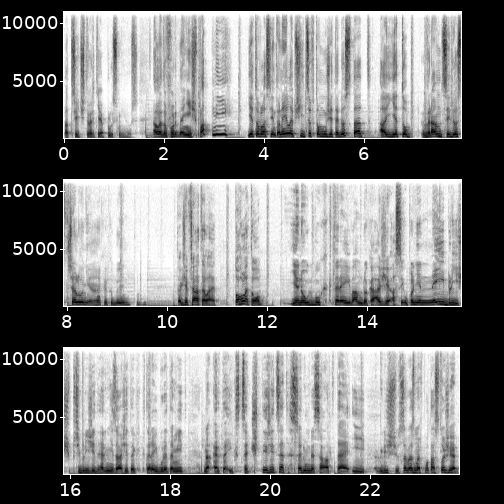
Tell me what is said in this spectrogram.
a 3 čtvrtě plus minus. Ale to furt není špatný, je to vlastně to nejlepší, co v tom můžete dostat a je to v rámci dostřelu nějak jakoby takže přátelé, tohleto je notebook, který vám dokáže asi úplně nejblíž přiblížit herní zážitek, který budete mít na RTX 4070 Ti. Když se vezme v potaz to, že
